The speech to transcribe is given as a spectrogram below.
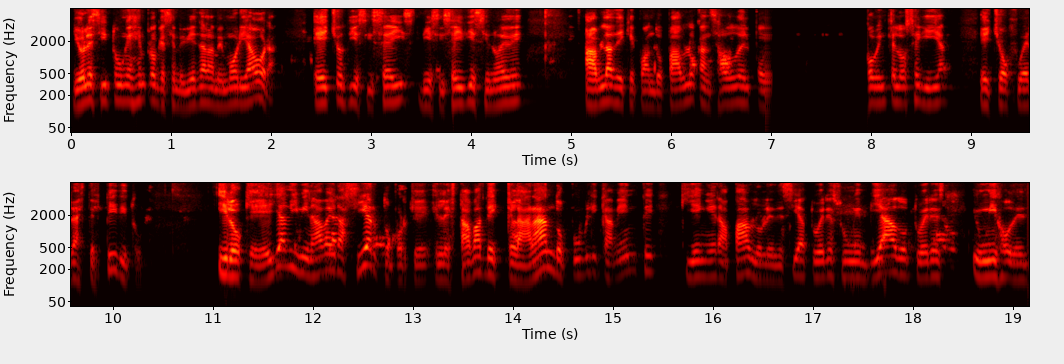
Yo les cito un ejemplo que se me viene a la memoria ahora. Hechos 16, 16, 19 habla de que cuando Pablo, cansado del poder joven que lo seguía, echó fuera este espíritu. Y lo que ella adivinaba era cierto, porque le estaba declarando públicamente quién era Pablo. Le decía, tú eres un enviado, tú eres un hijo de...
